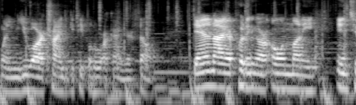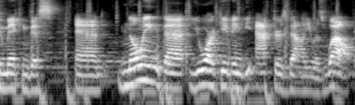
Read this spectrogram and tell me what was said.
when you are trying to get people to work on your film. Dan and I are putting our own money into making this and knowing that you are giving the actors value as well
